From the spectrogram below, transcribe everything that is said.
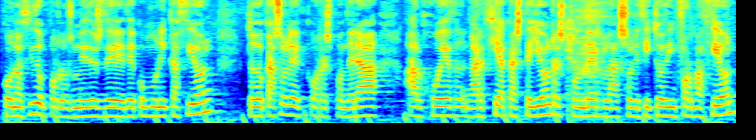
conocido por los medios de, de comunicación en todo caso le corresponderá al juez García Castellón responder la solicitud de información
